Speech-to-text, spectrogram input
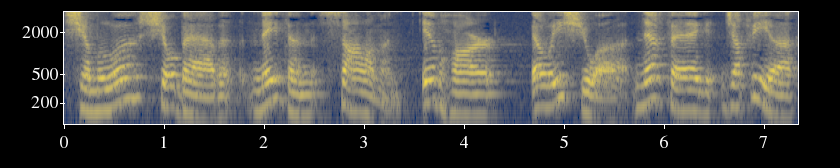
Shemua, Shobab, Nathan, Solomon, Ibhar, Elishua, Nepheg, Japhia,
